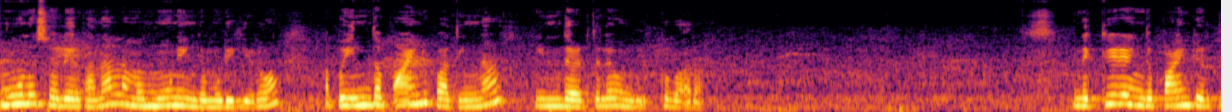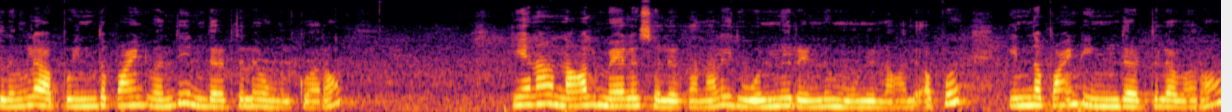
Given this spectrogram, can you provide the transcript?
மூணு சொல்லியிருக்கனால நம்ம மூணு இங்கே முடிக்கிறோம். அப்போ இந்த பாயிண்ட் பார்த்திங்கன்னா இந்த இடத்துல உங்களுக்கு வரும். இந்த கீழே இங்கே பாயிண்ட் இருக்குதுங்களா? அப்போ இந்த பாயிண்ட் வந்து இந்த இடத்துல உங்களுக்கு வரும். ஏன்னா நாலு மேலே சொல்லியிருக்கனால இது ஒன்று ரெண்டு மூணு நாலு. அப்போது இந்த பாயிண்ட் இந்த இடத்துல வரும்.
